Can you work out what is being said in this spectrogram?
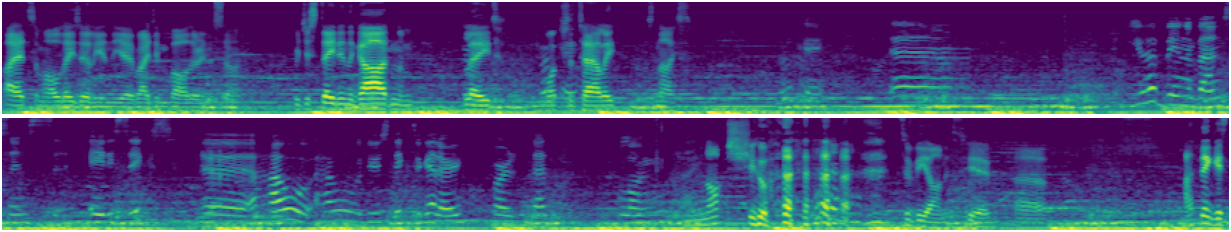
I had some holidays early in the year, but I didn't bother in the summer. We just stayed in the garden and played, and watched the Okay. telly. It was nice. Okay. Um, you have been a band since '86. Yeah. Uh, how how do you stick together for that long time? Not sure, to be honest here. Uh, I think it's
